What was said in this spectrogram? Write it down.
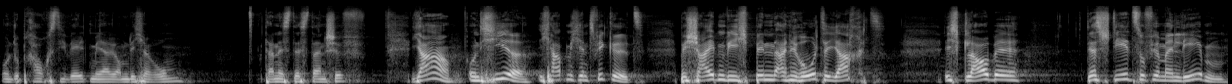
und du brauchst die Weltmeere um dich herum. Dann ist das dein Schiff. Ja, und hier, ich habe mich entwickelt, bescheiden wie ich bin, eine rote Yacht. Ich glaube, das steht so für mein Leben.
